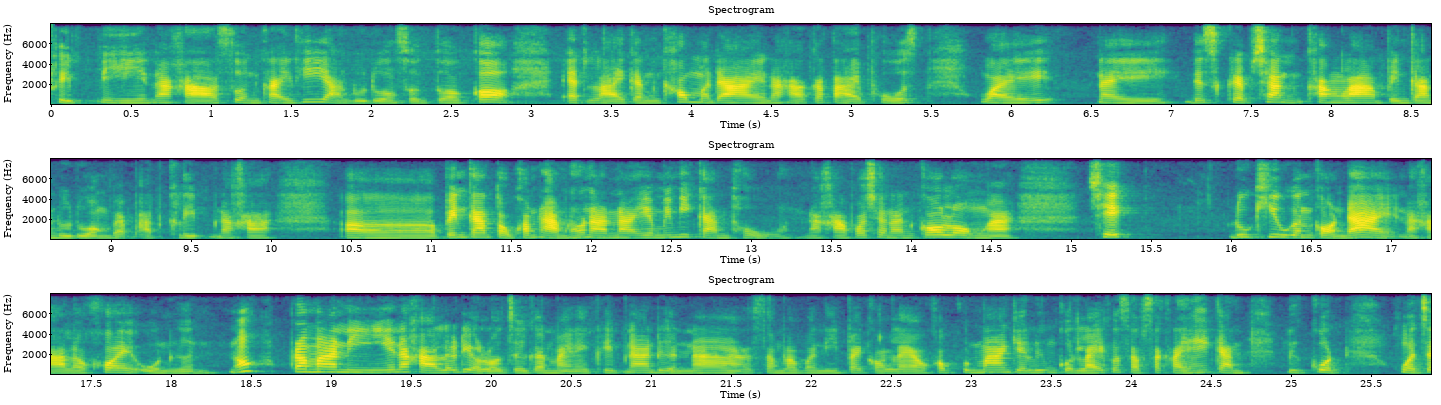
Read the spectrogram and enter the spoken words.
คลิปนี้นะคะ ส่วนใครที่อยากดูดวงส่วนตัวก็แอดไลน์กันเข้ามาได้นะคะ กระต่ายโพสต์ไว้ใน description ข้างล่างเป็นการดูดวงแบบอัดคลิปนะคะเอ่อเป็นการตอบคำถามเท่านั้นนะ ยังไม่มีการโทรนะคะ เพราะฉะนั้นก็ลองมาเช็ค ดูคิวกันก่อนได้นะคะ แล้วค่อยโอนเงินเนาะประมาณนี้นะคะ แล้วเดี๋ยวเราเจอกันใหม่ในคลิปหน้าเดือนหน้าสำหรับวันนี้ไปก่อนแล้ว ขอบคุณมาก อย่าลืมกดไลค์กด subscribe ให้กัน หรือกดหัวใจ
